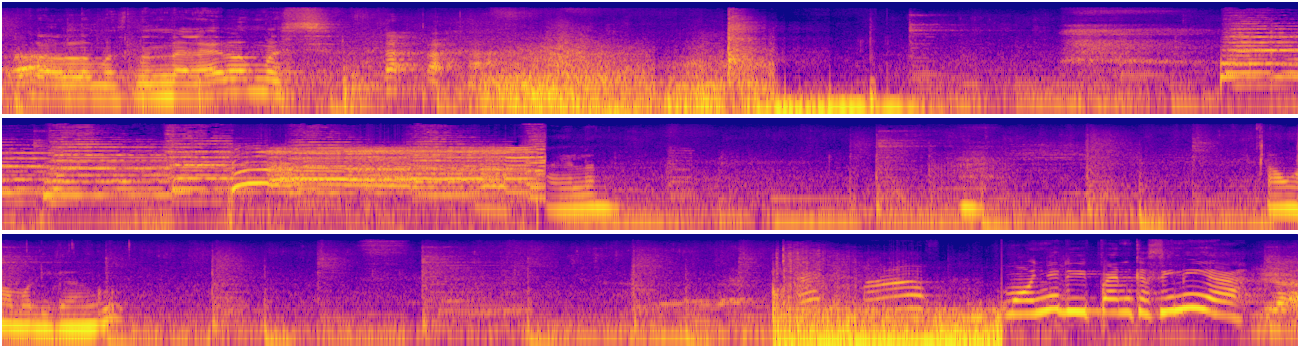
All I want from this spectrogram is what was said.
Terlalu lemes, nendang aja lemes. Silent. Aku nggak mau diganggu. Eh, maaf. Maunya di pen ke sini ya? Iya.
